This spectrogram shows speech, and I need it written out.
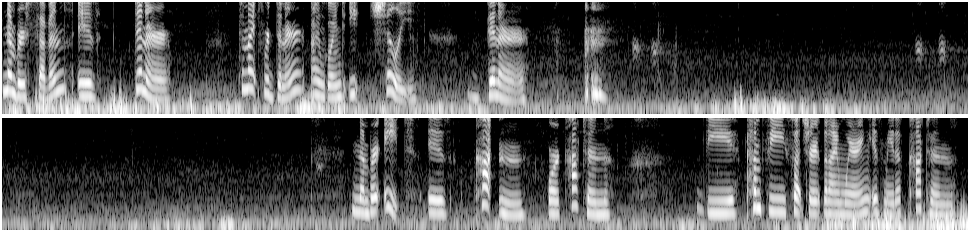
Number seven is dinner. Tonight for dinner, I'm going to eat chili dinner. Number eight is cotton or cotton. The comfy sweatshirt that I'm wearing is made of cotton.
